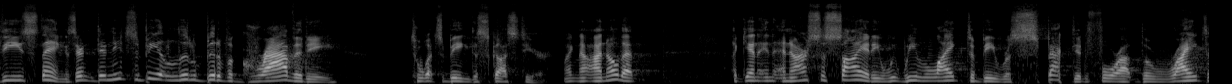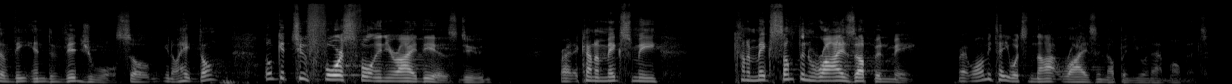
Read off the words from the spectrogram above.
these things. There, there needs to be a little bit of a gravity to what's being discussed here. Like, now, I know that, again, in, in our society, we, we like to be respected for uh, the right of the individual. So, you know, hey, don't, don't get too forceful in your ideas, dude. Right? It kind of makes me, kind of makes something rise up in me. Right? Well, let me tell you what's not rising up in you in that moment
